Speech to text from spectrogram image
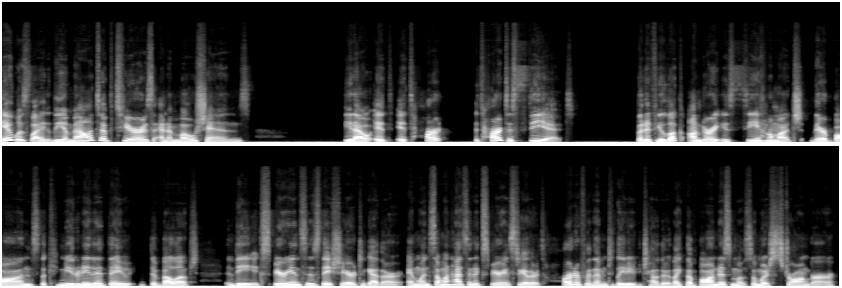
It was like the amount of tears and emotions, you know, it's it's hard it's hard to see it. But if you look under it, you see how much their bonds, the community that they developed, the experiences they shared together. And when someone has an experience together, it's harder for them to lead each other. Like the bond is so much stronger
